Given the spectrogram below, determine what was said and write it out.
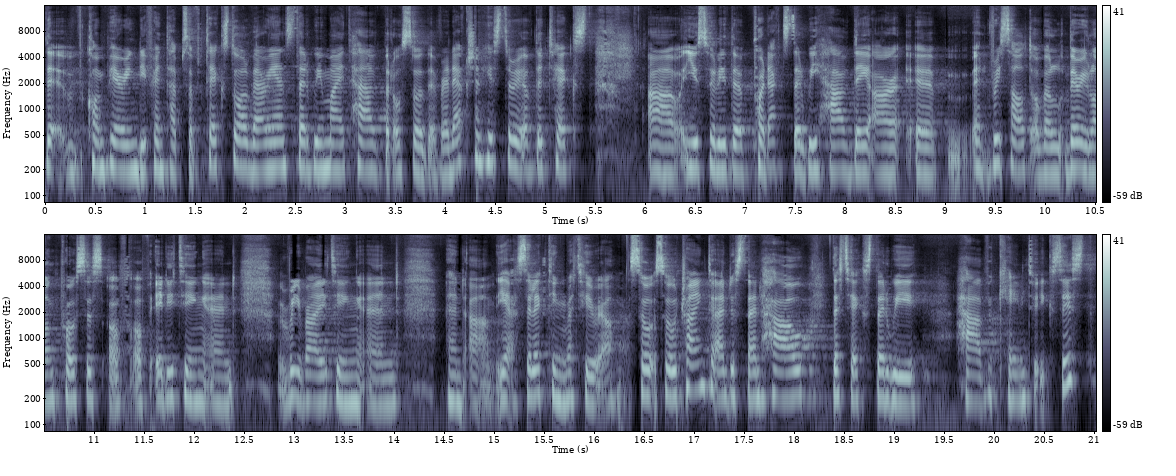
the, comparing different types of textual variants that we might have, but also the redaction history of the text. Uh, usually the products that we have, they are uh, a result of a very long process of, of editing and rewriting and, and um, yeah, selecting material. So, so trying to understand how the text that we have came to exist,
